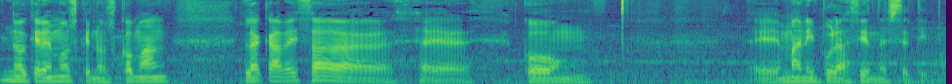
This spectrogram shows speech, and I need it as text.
No queremos que nos coman la cabeza eh, con eh, manipulación de este tipo.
